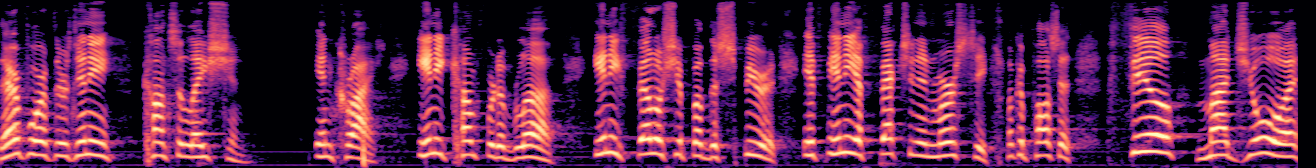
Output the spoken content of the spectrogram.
Therefore, if there's any consolation in Christ, any comfort of love, any fellowship of the Spirit, if any affection and mercy. Look at Paul says, fill my joy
